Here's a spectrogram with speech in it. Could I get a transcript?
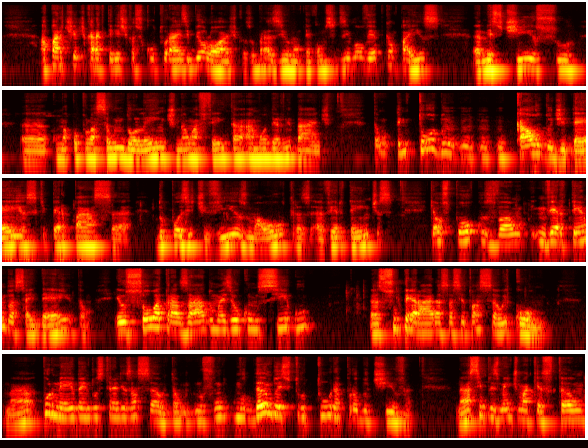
a partir de características culturais e biológicas. O Brasil não tem como se desenvolver porque é um país é, mestiço, é, com uma população indolente, não afeita à modernidade. Então, tem todo um, um, um caldo de ideias que perpassa do positivismo a outras uh, vertentes, que aos poucos vão invertendo essa ideia. Então, eu sou atrasado, mas eu consigo uh, superar essa situação. E como? né, por meio da industrialização. Então, no fundo, mudando a estrutura produtiva. Não é simplesmente uma questão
